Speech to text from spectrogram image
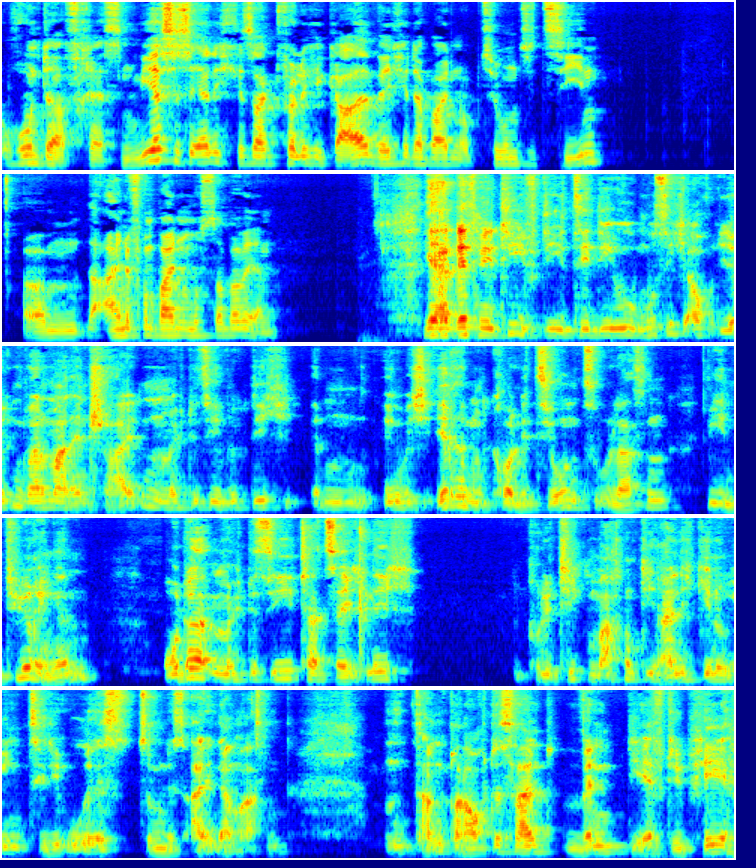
runterfressen. Mir ist es ehrlich gesagt völlig egal, welche der beiden Optionen sie ziehen. Ähm, eine von beiden muss aber werden. Ja, definitiv. Die CDU muss sich auch irgendwann mal entscheiden, möchte sie wirklich ähm, irgendwelche irren Koalitionen zulassen, wie in Thüringen, oder möchte sie tatsächlich Politik machen, die eigentlich genuin CDU ist, zumindest einigermaßen. Und dann braucht es halt, wenn die FDP,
